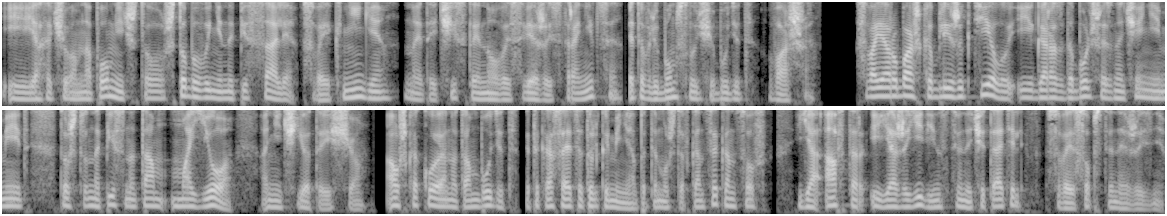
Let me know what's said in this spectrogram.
и я хочу вам напомнить, что что бы вы ни написали в своей книге на этой чистой, новой, свежей странице, это в любом случае будет ваше. Своя рубашка ближе к телу, и гораздо большее значение имеет то, что написано там «моё», а не чье-то еще. А уж какое оно там будет, это касается только меня, потому что в конце концов я автор и я же единственный читатель своей собственной жизни.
